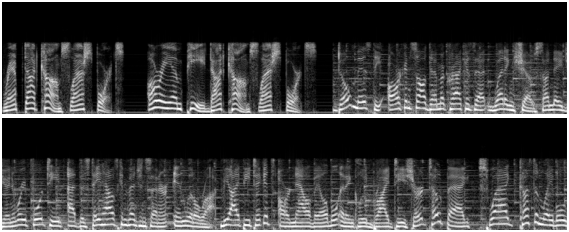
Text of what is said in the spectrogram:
Ramp.com slash sports. R-A-M-P.com slash sports. Don't miss the Arkansas Democrat Gazette Wedding Show Sunday, January 14th at the State House Convention Center in Little Rock. VIP tickets are now available and include bride t-shirt, tote bag, swag, custom labels,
